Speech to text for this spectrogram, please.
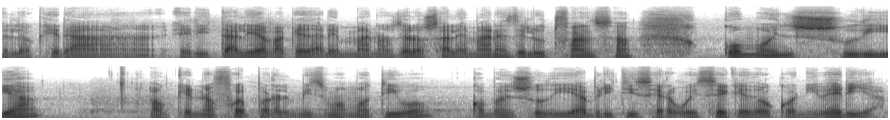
lo que era Italia, va a quedar en manos de los alemanes de Lufthansa, como en su día, aunque no fue por el mismo motivo, como en su día British Airways se quedó con Iberia.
